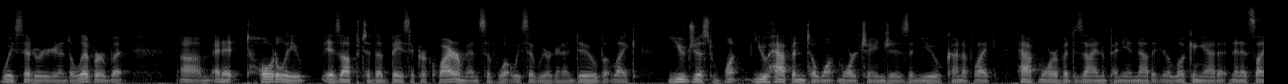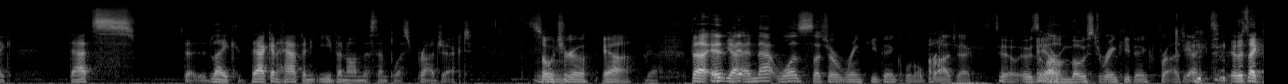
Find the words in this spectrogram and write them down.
we said we were going to deliver, but um, and it totally is up to the basic requirements of what we said we were going to do but like you just want you happen to want more changes and you kind of like have more of a design opinion now that you're looking at it and it's like that's th- like that can happen even on the simplest project So true. Yeah. Yeah. The, it- yeah, it- and that was such a rinky-dink little project too. It was Yeah. our most rinky-dink project. it was like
